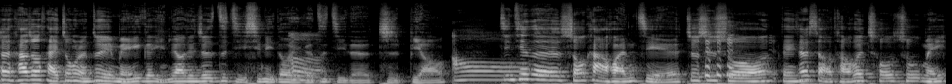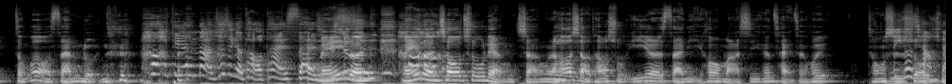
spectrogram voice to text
但他说台中人对于每一个饮料店，就是自己心里都有一个嗯自己的指标。哦，今天的手卡环节就是说，等一下小桃会抽出每总共有三轮，天哪，这是个淘汰赛，每一轮每一轮抽出两张，然后小桃数一二三以后，马西跟彩晨会同时说出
